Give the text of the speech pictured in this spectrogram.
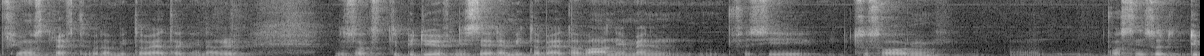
Führungskräfte oder Mitarbeiter generell? Du sagst, die Bedürfnisse der Mitarbeiter wahrnehmen, für sie zu sorgen. Was sind so die,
